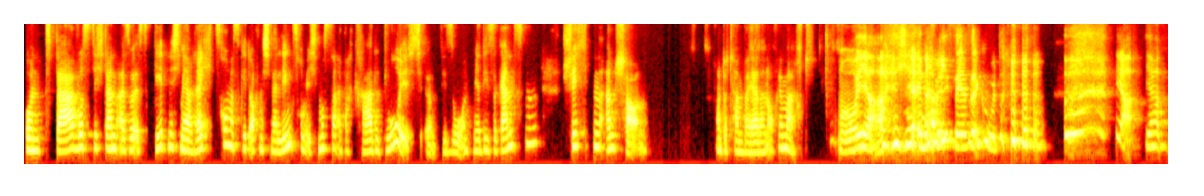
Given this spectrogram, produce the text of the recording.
und da wusste ich dann, also es geht nicht mehr rechts rum, es geht auch nicht mehr links rum. Ich muss da einfach gerade durch irgendwie so und mir diese ganzen Schichten anschauen. Und das haben wir ja dann auch gemacht. Oh ja, ich erinnere mich sehr, sehr gut. Ja, ja,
